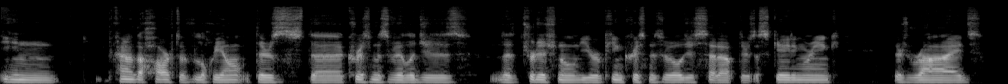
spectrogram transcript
in kind of the heart of Lorient. There's the Christmas villages, the traditional European Christmas villages set up. There's a skating rink, there's rides,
